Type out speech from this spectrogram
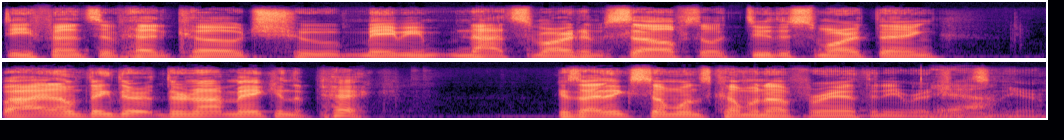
defensive head coach who maybe not smart himself, so do the smart thing. But I don't think they're they're not making the pick because I think someone's coming up for Anthony Richardson here.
